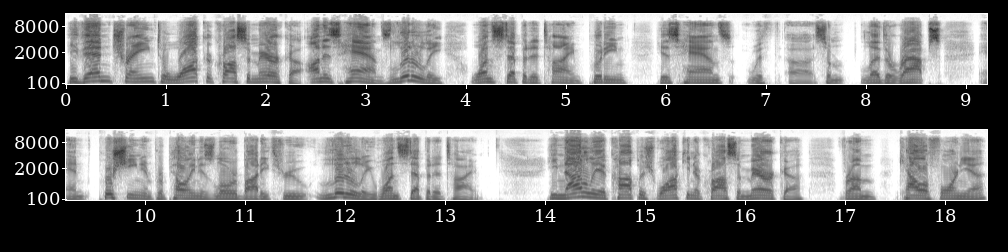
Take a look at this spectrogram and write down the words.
He then trained to walk across America on his hands, literally one step at a time, putting his hands with uh, some leather wraps and pushing and propelling his lower body through literally one step at a time. He not only accomplished walking across America from California,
